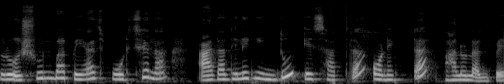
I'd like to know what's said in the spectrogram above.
রসুন বা পেঁয়াজ পড়ছে না, আদা দিলে কিন্তু এর স্বাদটা অনেকটা ভালো লাগবে।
